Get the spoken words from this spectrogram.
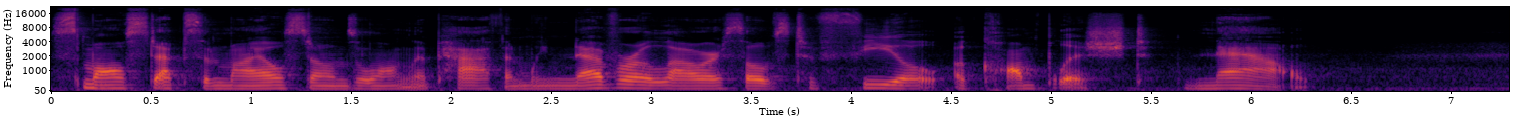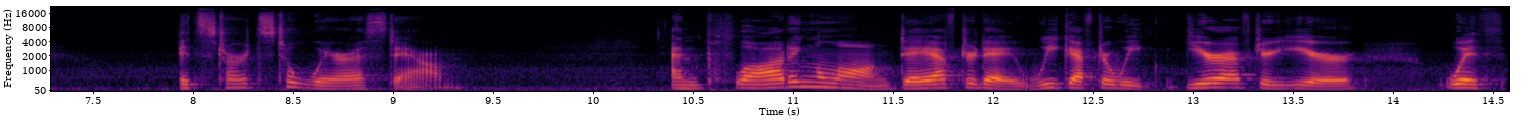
small steps and milestones along the path, and we never allow ourselves to feel accomplished now, it starts to wear us down. And plodding along day after day, week after week, year after year, with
